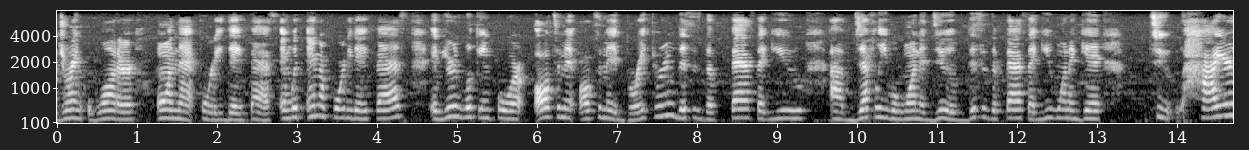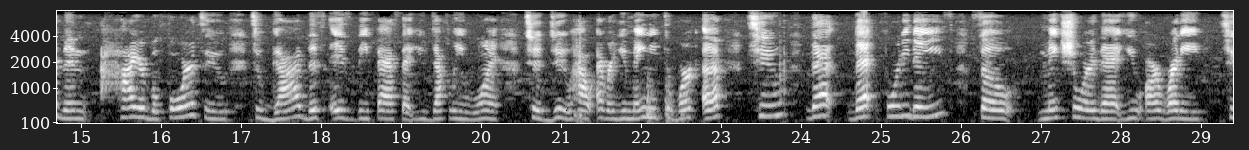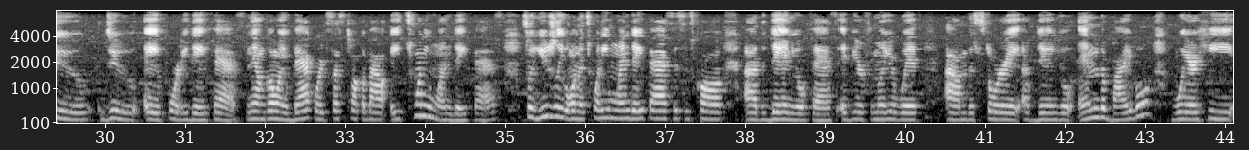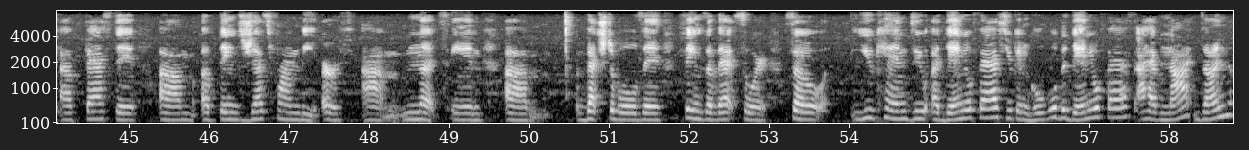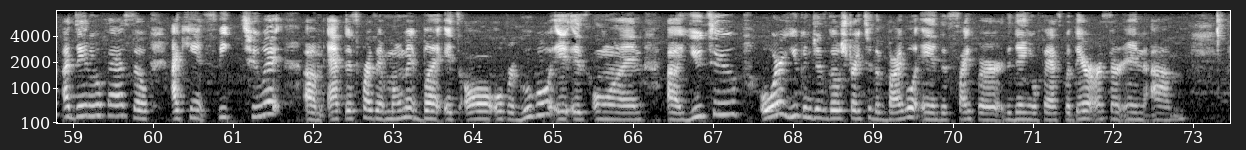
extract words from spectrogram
drink water on that 40 day fast. And within a 40 day fast, if you're looking for ultimate, ultimate breakthrough, this is the fast that you uh, definitely will want to do. This is the fast that you want to get to higher than higher before to to God this is the fast that you definitely want to do however you may need to work up to that that 40 days so make sure that you are ready to do a 40 day fast. Now, going backwards, let's talk about a 21 day fast. So, usually on a 21 day fast, this is called uh, the Daniel fast. If you're familiar with um, the story of Daniel in the Bible, where he uh, fasted um, of things just from the earth, um, nuts and um, vegetables and things of that sort. So you can do a Daniel fast. You can Google the Daniel fast. I have not done a Daniel fast, so I can't speak to it um, at this present moment, but it's all over Google. It is on uh, YouTube, or you can just go straight to the Bible and decipher the Daniel fast. But there are certain um,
